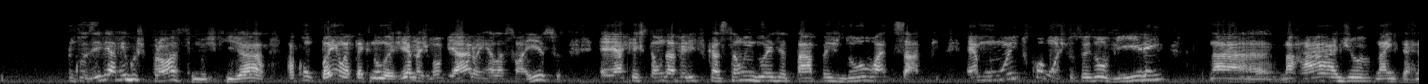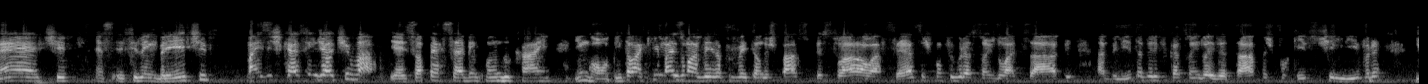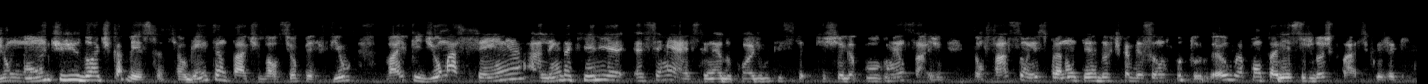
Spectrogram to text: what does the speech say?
inclusive amigos próximos que já acompanham a tecnologia, mas bobearam em relação a isso, é a questão da verificação em duas etapas do WhatsApp. É muito comum as pessoas ouvirem na, na rádio, na internet, esse, esse lembrete, mas esquecem de ativar. E aí só percebem quando caem em golpe. Então, aqui, mais uma vez, aproveitando o espaço pessoal, acessa as configurações do WhatsApp, habilita a verificação em duas etapas, porque isso te livra de um monte de dor de cabeça. Se alguém tentar ativar o seu perfil, vai pedir uma senha além daquele SMS, né, do código que, que chega por mensagem. Então, façam isso para não ter dor de cabeça no futuro. Eu apontaria esses dois clássicos aqui.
